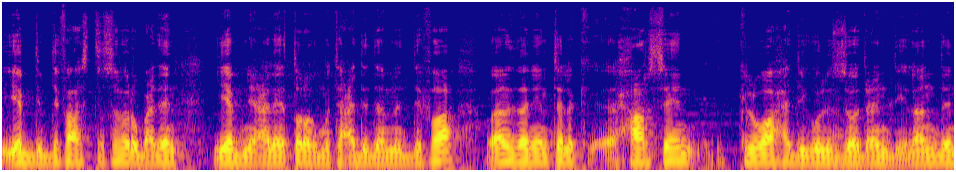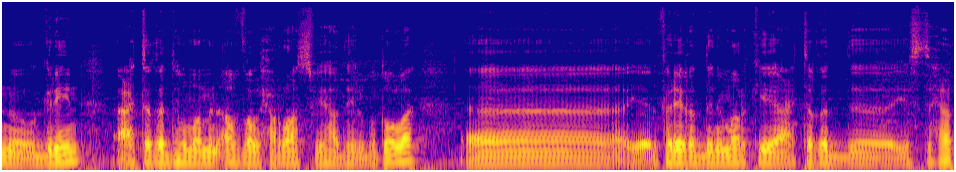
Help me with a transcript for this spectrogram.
يبدي بدفاع 6-0 وبعدين يبني عليه طرق متعددة من الدفاع. وأيضا يمتلك حارسين كل واحد يقول الزود عندي لندن وجرين أعتقد هم من أفضل الحراس في هذه البطولة. آه، الفريق الدنماركي أعتقد يستحق.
